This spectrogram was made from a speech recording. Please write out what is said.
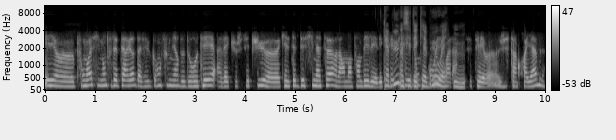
Et euh, pour moi, sinon, toute cette période, bah, j'ai eu grand souvenir de Dorothée avec, je sais plus euh, quel était le dessinateur. Là, on entendait les, les Cabu Ah, c'était Cabu, ouais. voilà. Mhm. C'était euh, juste incroyable.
